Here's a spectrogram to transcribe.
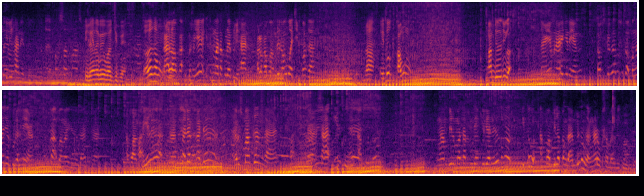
Pilihan itu. pilihan tapi wajib ya oh, sama, Kalau ka- maksudnya itu mata kuliah pilihan. Kalau kamu ambil kamu wajib magang. nah itu kamu ngambil juga Nah yang menarik ini yang soft skill aku suka banget ya kuliahnya ya, suka banget gitu kan. Nah aku ambil, nah terus ada ada harus magang kan. Nah saat itu aku tuh ngambil mata kuliah pilihan itu tuh kan itu aku ambil apa nggak ambil tuh nggak ngaruh sama ini gitu.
